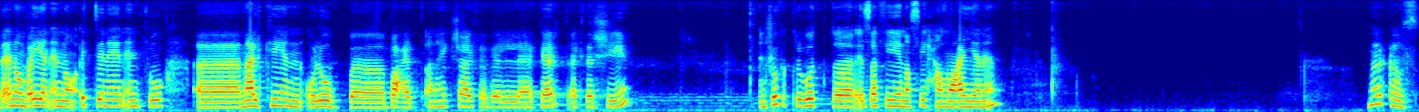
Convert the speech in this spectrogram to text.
لأنه مبين إنه التنين أنتو آه، مالكين قلوب آه، بعض. أنا هيك شايفة بالكرت أكثر شيء نشوف كروت آه، إذا في نصيحة معينة. miracles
